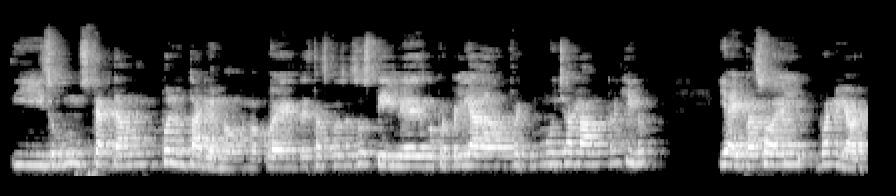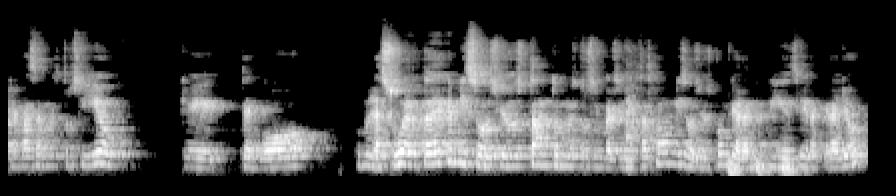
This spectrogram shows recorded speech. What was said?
Y hizo como un step down voluntario, no, no fue de estas cosas hostiles, no fue peleado, fue muy charlado, muy tranquilo. Y ahí pasó el, bueno, ¿y ahora quién va a ser nuestro CEO? Que tengo como la suerte de que mis socios, tanto nuestros inversionistas como mis socios, confiaran en mí y decidieran que era yo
